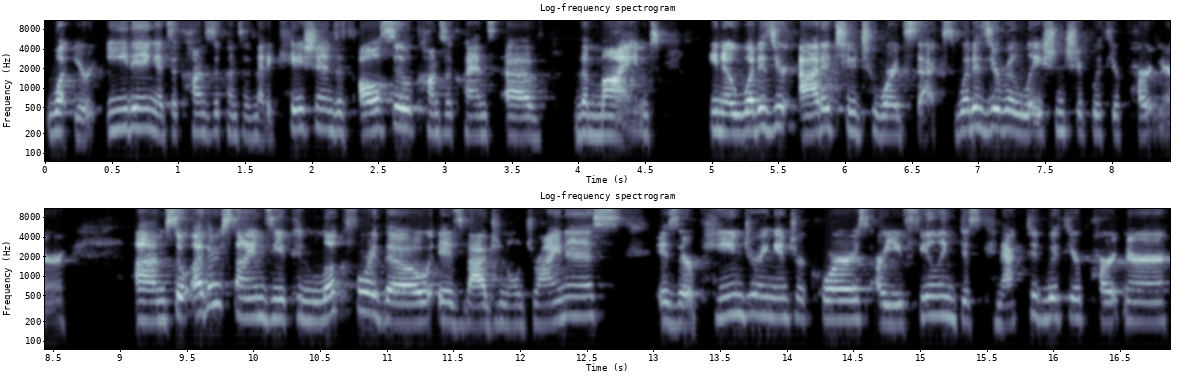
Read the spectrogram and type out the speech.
what you're eating. It's a consequence of medications. It's also a consequence of the mind. You know, what is your attitude towards sex? What is your relationship with your partner? Um, so, other signs you can look for though is vaginal dryness. Is there pain during intercourse? Are you feeling disconnected with your partner?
